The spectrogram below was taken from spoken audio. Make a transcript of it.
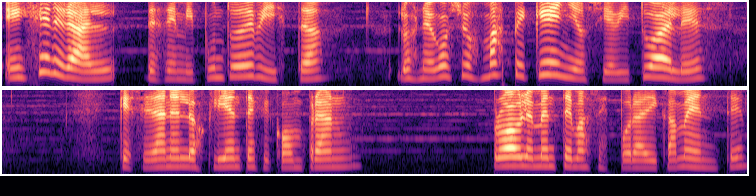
En general, desde mi punto de vista, los negocios más pequeños y habituales que se dan en los clientes que compran probablemente más esporádicamente,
